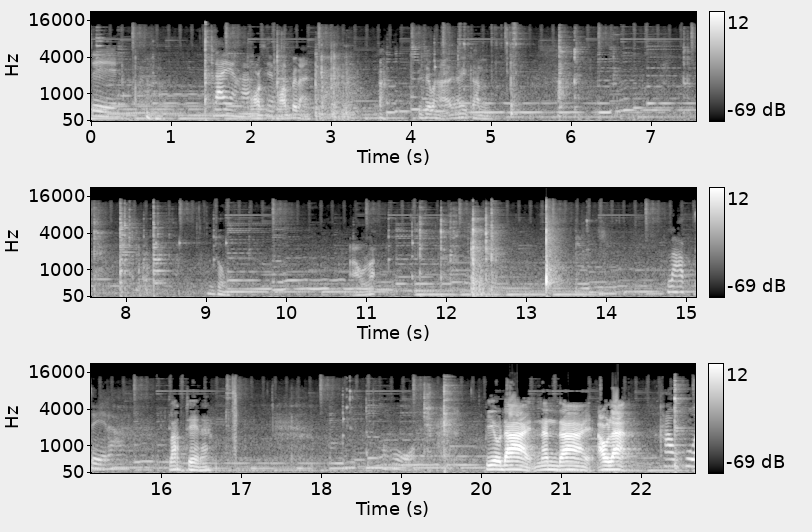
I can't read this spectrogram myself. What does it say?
เจ ได้ยังคะช้อนเชฟช้อนไปไหนอะพี่เชฟมาหาให้กันท่านผู้ชม เอาละ ลาบเจนะคะ ลาบเจนะโอ้โหเปรี้ยวได้นั่นได้ เอาละข้าวคั่ว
